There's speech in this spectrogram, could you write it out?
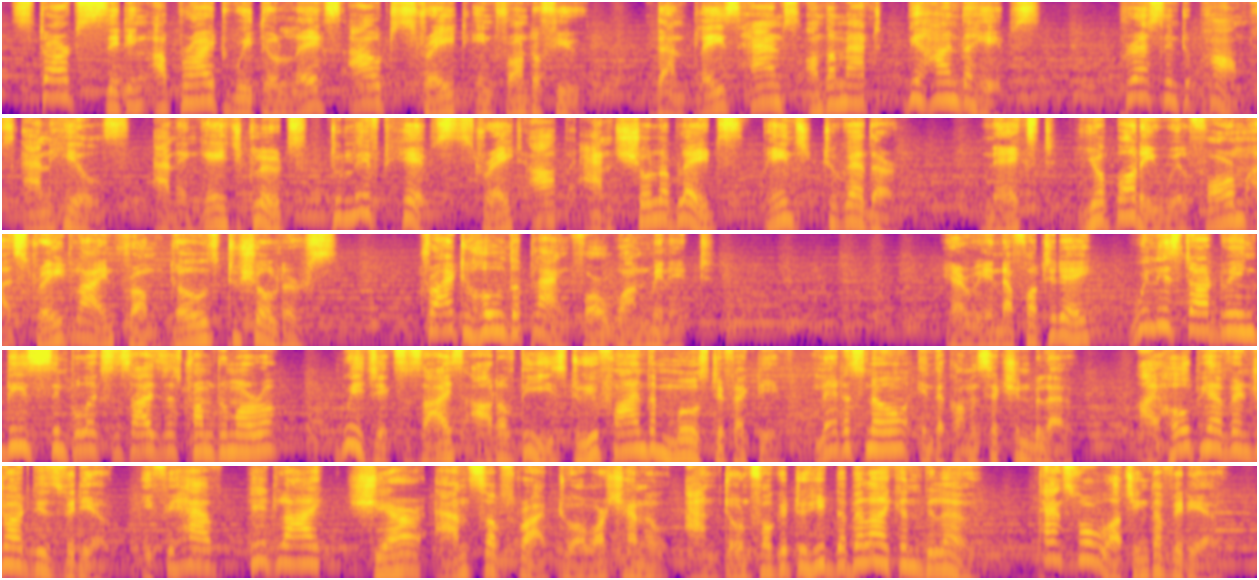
Start sitting upright with your legs out straight in front of you. Then place hands on the mat behind the hips. Press into palms and heels and engage glutes to lift hips straight up and shoulder blades pinched together. Next, your body will form a straight line from toes to shoulders. Try to hold the plank for 1 minute. Here we end up for today. Will you start doing these simple exercises from tomorrow? Which exercise out of these do you find the most effective? Let us know in the comment section below. I hope you have enjoyed this video. If you have, hit like, share and subscribe to our channel. And don't forget to hit the bell icon below. Thanks for watching the video.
